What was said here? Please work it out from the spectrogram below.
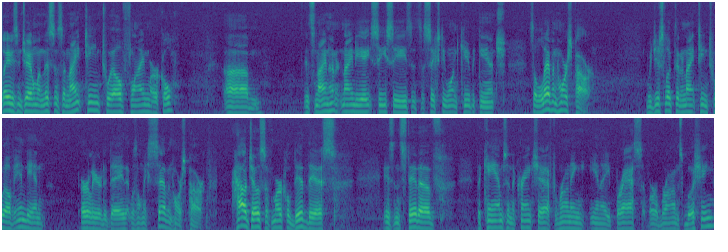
Ladies and gentlemen, this is a 1912 Flying Merkel. Um, it's 998 cc's, it's a 61 cubic inch, it's 11 horsepower. We just looked at a 1912 Indian earlier today that was only 7 horsepower. How Joseph Merkel did this is instead of the cams and the crankshaft running in a brass or a bronze bushing,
